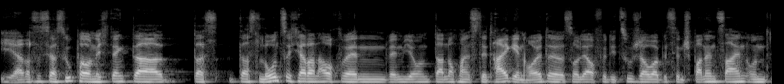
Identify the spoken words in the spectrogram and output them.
Ja, das ist ja super und ich denke, da das, das lohnt sich ja dann auch, wenn, wenn wir dann nochmal ins Detail gehen heute. Das soll ja auch für die Zuschauer ein bisschen spannend sein und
